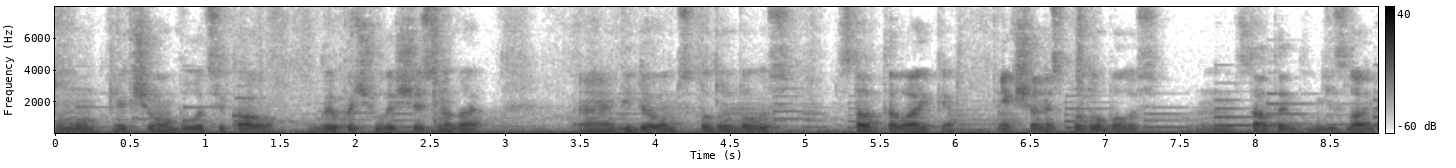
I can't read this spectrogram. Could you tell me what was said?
Тому, якщо вам було цікаво, ви почули щось нове, відео вам сподобалось, ставте лайки. Якщо не сподобалось, ставте дізлайк.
